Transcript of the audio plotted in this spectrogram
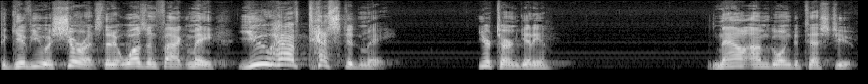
to give you assurance that it was in fact me. You have tested me. Your turn, Gideon. Now I'm going to test you.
